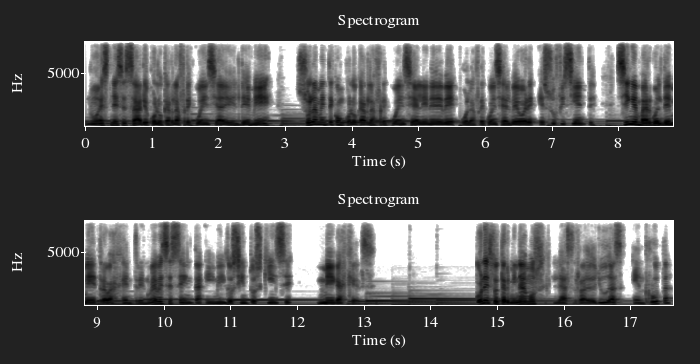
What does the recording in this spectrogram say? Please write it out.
No es necesario colocar la frecuencia del DME, solamente con colocar la frecuencia del NDB o la frecuencia del BOR es suficiente. Sin embargo, el DME trabaja entre 960 y 1215 MHz. Con esto terminamos las radioayudas en ruta.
